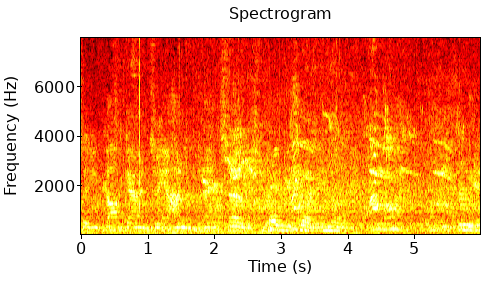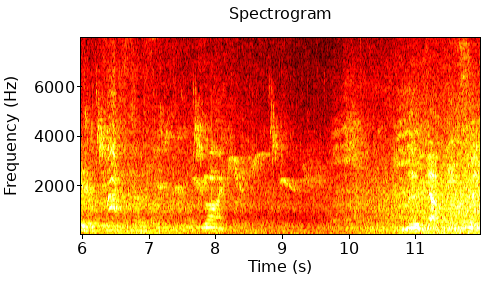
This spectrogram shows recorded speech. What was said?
So you can't guarantee a hundred percent service for it. Right. Right. Moved up here three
